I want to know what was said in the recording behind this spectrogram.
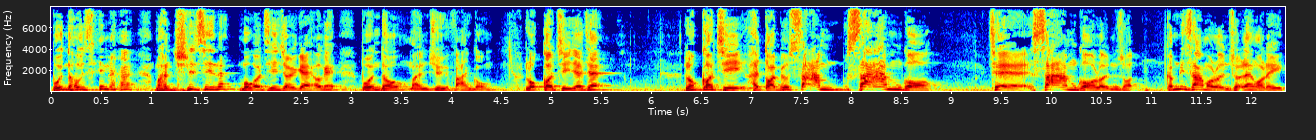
本土先啦，民主先啦，冇個次序嘅，OK？本土、民主、反共六個字啫啫，六個字係代表三三個即係三個論述。咁呢三個論述咧，我哋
